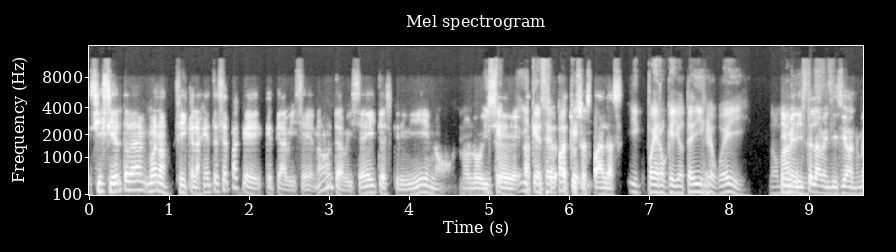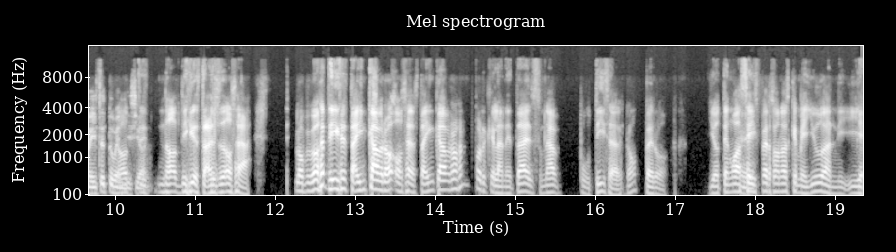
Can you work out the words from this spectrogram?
sí es cierto, ¿verdad? Bueno, sí, que la gente sepa que, que te avisé, ¿no? Te avisé y te escribí, no, no lo Y que, hice y a que tus, sepa a que, tus espaldas. y, pero que yo te dije, güey, no Y me diste la mames, bendición, me diste tu no, te- bendición. no, dije, está, o sea, lo primero que te dije, está bien cabrón, o sea, está bien cabrón, porque la neta es una putiza, ¿no? Pero yo tengo a Eh, seis personas que me ayudan y, y,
